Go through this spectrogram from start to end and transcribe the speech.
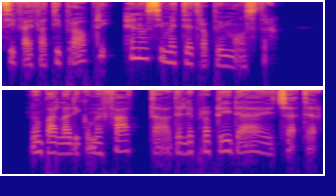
Si fa i fatti propri e non si mette troppo in mostra. Non parla di come è fatta, delle proprie idee, eccetera.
